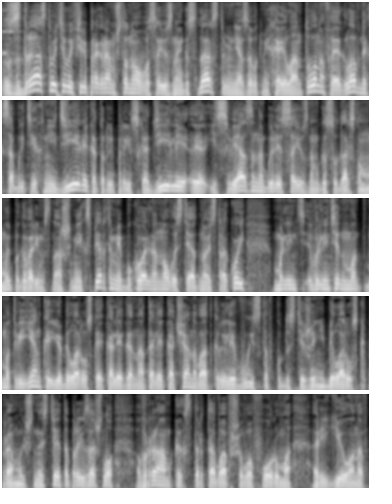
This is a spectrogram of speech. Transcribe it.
Здравствуйте, в эфире программа «Что нового? Союзное государство». Меня зовут Михаил Антонов. И о главных событиях недели, которые происходили э, и связаны были с союзным государством, мы поговорим с нашими экспертами. Буквально новости одной строкой. Валентина Матвиенко и ее белорусская коллега Наталья Качанова открыли выставку достижений белорусской промышленности. Это произошло в рамках стартовавшего форума регионов.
